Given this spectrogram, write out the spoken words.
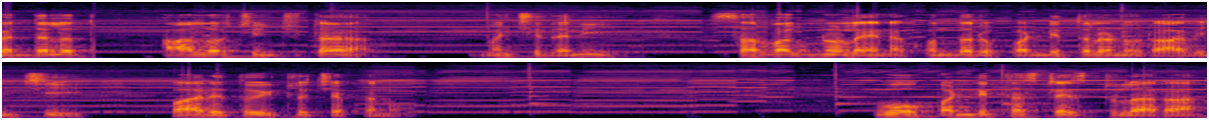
పెద్దలతో ఆలోచించుట మంచిదని సర్వజ్ఞులైన కొందరు పండితులను రావించి వారితో ఇట్లు చెప్పెను. ఓ పండిత శ్రేష్ఠులారా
